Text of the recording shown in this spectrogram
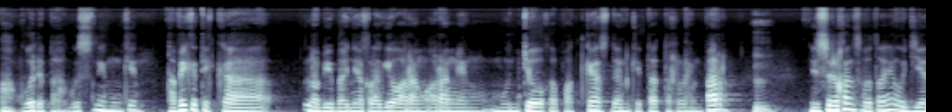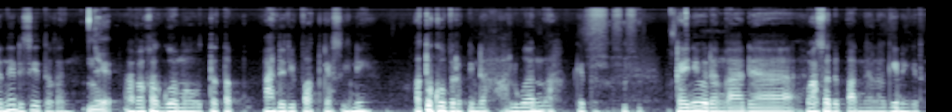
oh gue udah bagus nih mungkin. Tapi ketika lebih banyak lagi orang-orang yang muncul ke podcast dan kita terlempar, Mhm. Justru kan sebetulnya ujiannya di situ kan. Ya. Apakah gue mau tetap ada di podcast ini atau gue berpindah haluan ah gitu. Kayaknya udah nggak ada masa depannya lagi nih gitu.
